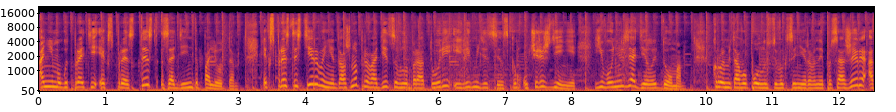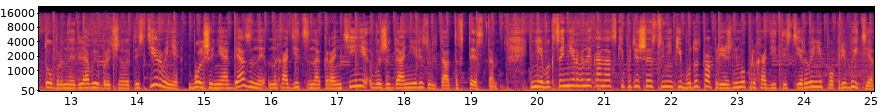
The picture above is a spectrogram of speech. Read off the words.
Они могут пройти экспресс-тест за день до полета. Экспресс-тестирование должно проводиться в лаборатории или в медицинском учреждении. Его нельзя делать дома. Кроме того, полностью вакцинированные пассажиры, отобранные для выборочного тестирования, больше не обязаны находиться на карантине в ожидании ожидании результатов теста. Невакцинированные канадские путешественники будут по-прежнему проходить тестирование по прибытию,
